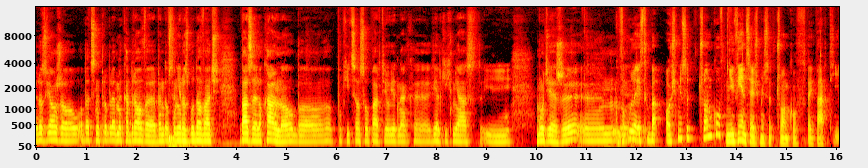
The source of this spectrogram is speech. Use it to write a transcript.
y, rozwiążą obecne problemy kadrowe, będą w stanie rozbudować bazę lokalną, bo póki co są partią jednak y, wielkich miast i młodzieży. W ogóle jest chyba 800 członków? Mniej więcej 800 członków tej partii.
